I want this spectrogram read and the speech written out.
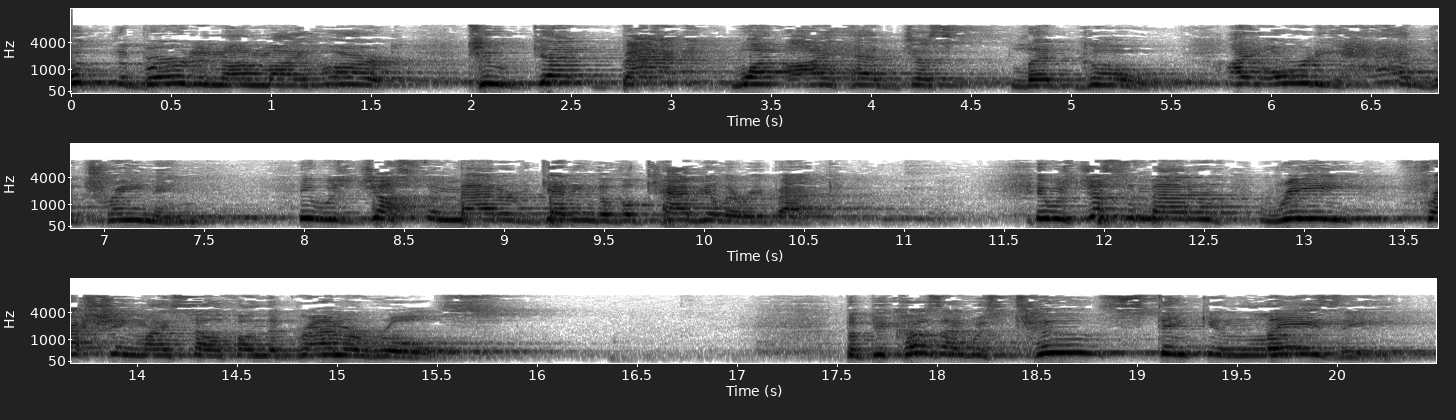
put the burden on my heart to get back what I had just let go. I already had the training. It was just a matter of getting the vocabulary back. It was just a matter of refreshing myself on the grammar rules. But because I was too stinking lazy,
